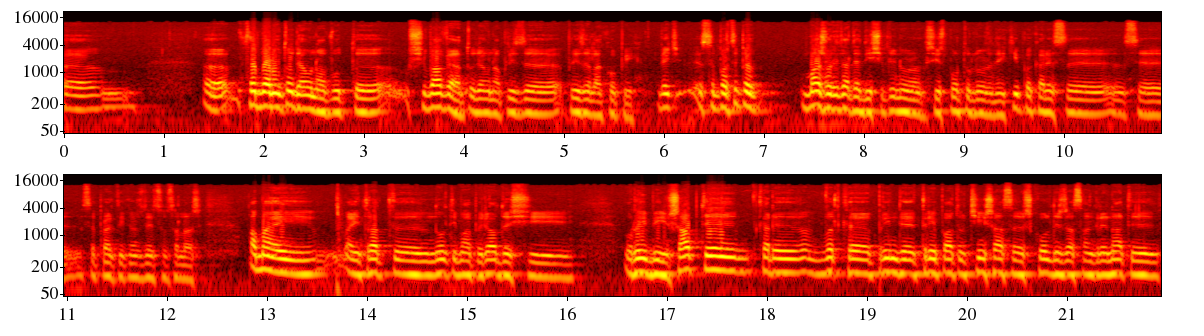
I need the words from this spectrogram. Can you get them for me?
uh, uh, fotbalul întotdeauna a avut uh, și va avea întotdeauna priză, priză la copii. Deci, sunt împărțit pe majoritatea disciplinelor și sporturilor de echipă care se, se, se practică în județul Sălaș. A mai a intrat uh, în ultima perioadă și rugby în șapte, care văd că prinde 3, 4, 5, 6 școli deja s-a angrenate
